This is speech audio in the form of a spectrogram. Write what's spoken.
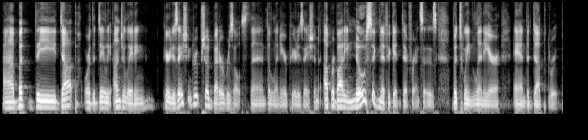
Uh, but the DUP or the daily undulating periodization group showed better results than the linear periodization. Upper body, no significant differences between linear and the DUP group.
